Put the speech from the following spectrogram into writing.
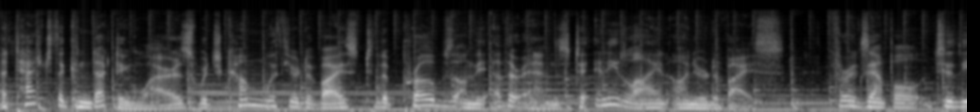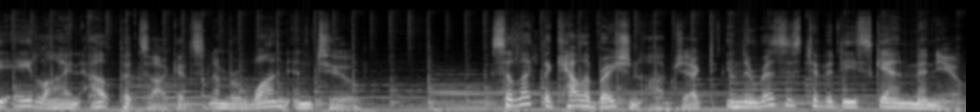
Attach the conducting wires which come with your device to the probes on the other ends to any line on your device, for example, to the A-line output sockets number 1 and 2. Select the calibration object in the Resistivity Scan menu.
